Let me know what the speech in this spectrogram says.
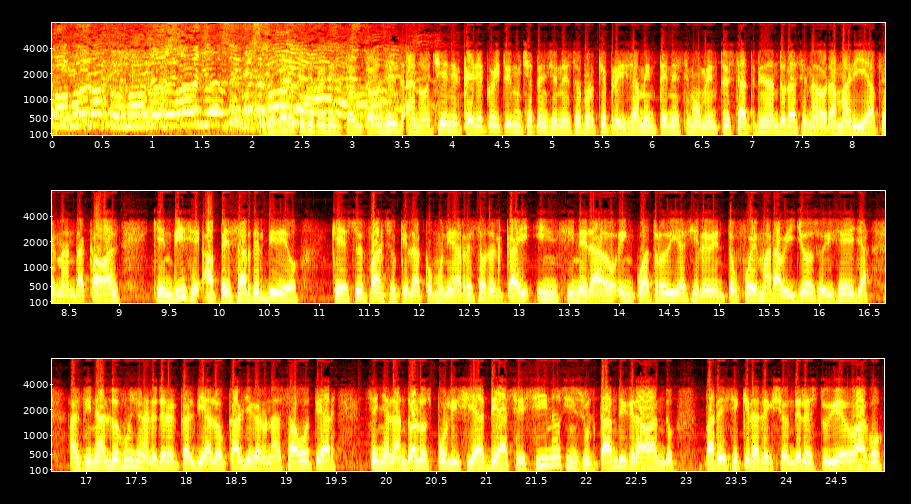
Vamos a tomar Eso fue lo que se presentó entonces anoche en el CAI del Codito y mucha atención a esto porque precisamente en este momento está entrenando la senadora María Fernanda Cabal, quien dice, a pesar del video, que esto es falso, que la comunidad restauró el CAI incinerado en cuatro días y el evento fue maravilloso, dice ella. Al final dos funcionarios de la alcaldía local llegaron a sabotear, señalando a los policías de asesinos, insultando y grabando. Parece que la lección del estudio de Vago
